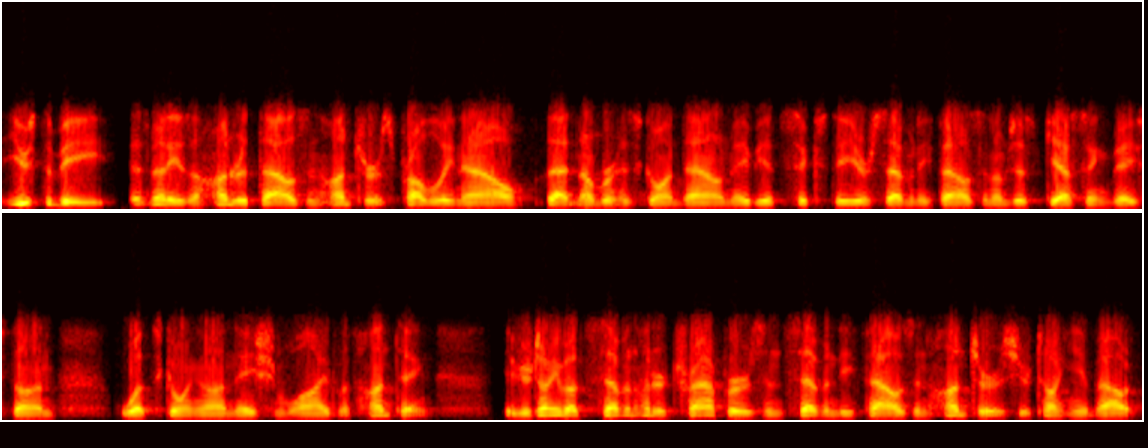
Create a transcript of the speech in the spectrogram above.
used to be as many as 100,000 hunters. Probably now that number has gone down. Maybe it's 60 or 70,000. I'm just guessing based on what's going on nationwide with hunting. If you're talking about 700 trappers and 70,000 hunters, you're talking about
